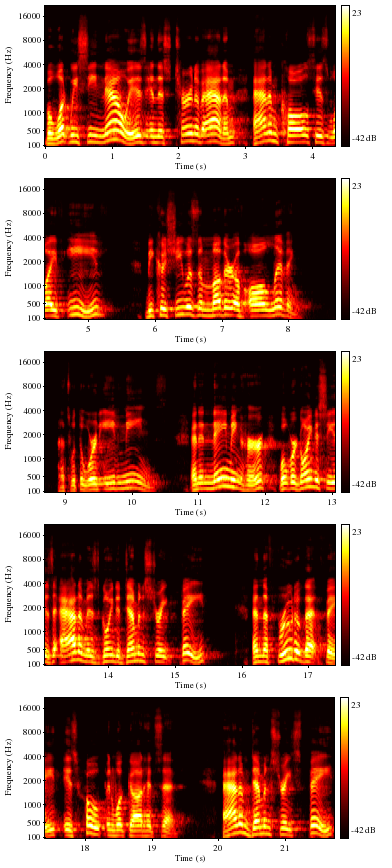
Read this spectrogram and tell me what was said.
But what we see now is in this turn of Adam, Adam calls his wife Eve because she was the mother of all living. That's what the word Eve means. And in naming her, what we're going to see is Adam is going to demonstrate faith and the fruit of that faith is hope in what God had said. Adam demonstrates faith,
